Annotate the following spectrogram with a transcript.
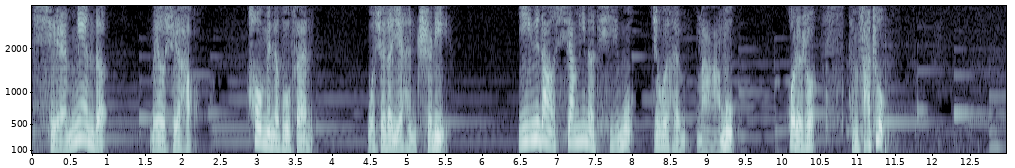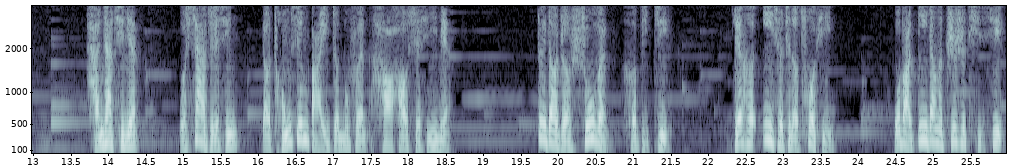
前面的没有学好，后面的部分我学的也很吃力。一遇到相应的题目就会很麻木，或者说很发怵。寒假期间，我下决心要重新把一这部分好好学习一遍，对照着书本和笔记，结合一学期的错题。我把第一章的知识体系，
